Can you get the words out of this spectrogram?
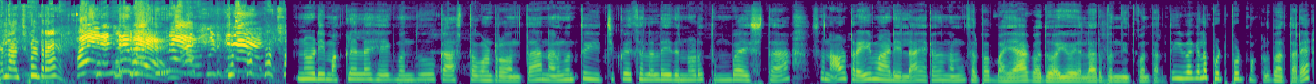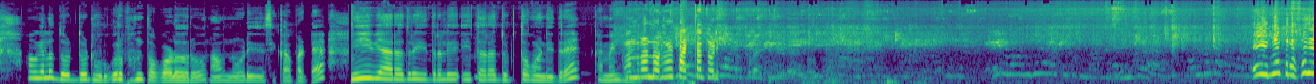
ಎಲ್ಲ ಹಂಚ್ಕೊಂಡ್ರೆ? ನೋಡಿ ಮಕ್ಕಳೆಲ್ಲ ಹೇಗೆ ಬಂದು ಕಾಸು ತೊಗೊಂಡ್ರು ಅಂತ. ನನಗಂತೂ ಈ ಚಿಕ್ಕ ವಯಸ್ಸಲ್ಲೆಲ್ಲ ಇದನ್ನ ನೋಡೋಕೆ ತುಂಬ ಇಷ್ಟ. ಸೊ ನಾವು ಟ್ರೈ ಮಾಡಿಲ್ಲ. ಯಾಕಂದರೆ ನಮ್ಗೆ ಸ್ವಲ್ಪ ಭಯ ಆಗೋದು. ಅಯ್ಯೋ ಎಲ್ಲರೂ ಬಂದು ನಿಂತ್ಕೊಂತಾರೆ ಇವಾಗೆಲ್ಲ ಪುಟ್ಟ ಪುಟ್ ಮಕ್ಕಳು ಬರ್ತಾರೆ. ಅವಾಗೆಲ್ಲ ದೊಡ್ಡ ದೊಡ್ಡ ಹುಡುಗರು ಬಂದು ತೊಗೊಳ್ಳೋರು ನಾವು ನೋಡಿದ್ವಿ ಸಿಕ್ಕಾಪಟ್ಟೆ. ನೀವು ಯಾರಾದರೂ ಇದರಲ್ಲಿ ಈ ಥರ ದುಡ್ಡು ತೊಗೊಂಡಿದ್ರೆ ಕಮೆಂಟ್ ಮಾಡಿ. ಪ್ರಸಾದ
